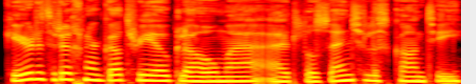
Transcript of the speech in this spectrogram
keerde terug naar Guthrie, Oklahoma uit Los Angeles County,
